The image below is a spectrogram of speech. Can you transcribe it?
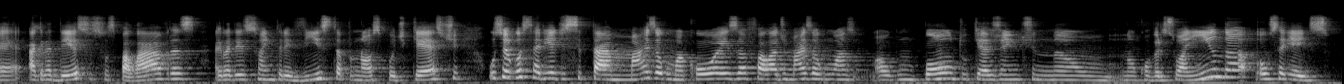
É, agradeço suas palavras, agradeço a entrevista para o nosso podcast. O senhor gostaria de citar mais alguma coisa, falar de mais alguma, algum ponto que a gente não, não conversou ainda, ou seria isso?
